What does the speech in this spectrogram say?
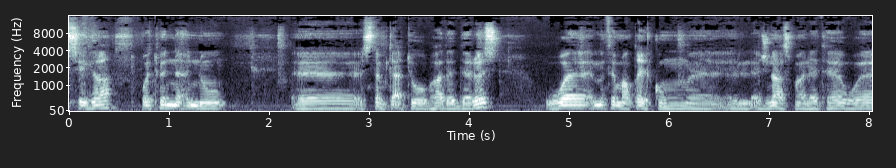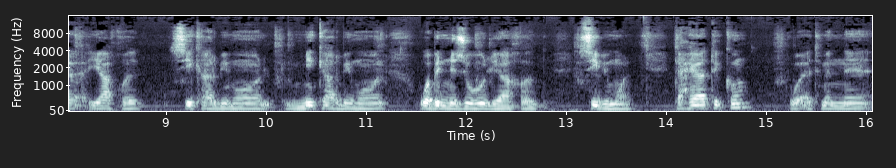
السيكاه وأتمنى أنه آه، استمتعتوا بهذا الدرس ومثل ما اعطيتكم آه، الأجناس مالتها ويأخذ سي كاربيمول مي كاربيمول وبالنزول يأخذ سي بيمول تحياتكم وأتمنى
